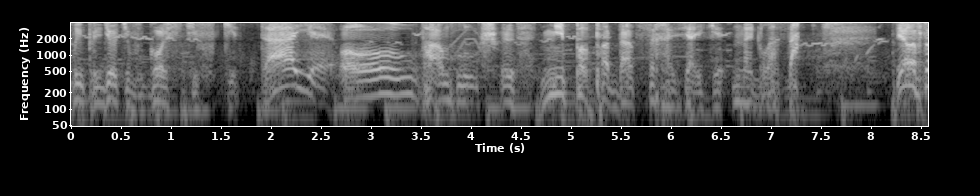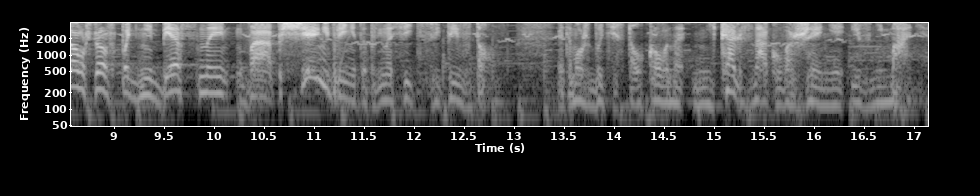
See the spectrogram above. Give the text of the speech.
вы придете в гости в Китае, о, вам лучше не попадаться хозяйке на глаза. Дело в том, что в Поднебесной вообще не принято приносить цветы в дом. это может быть истолковано не как знак уважения и внимания,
